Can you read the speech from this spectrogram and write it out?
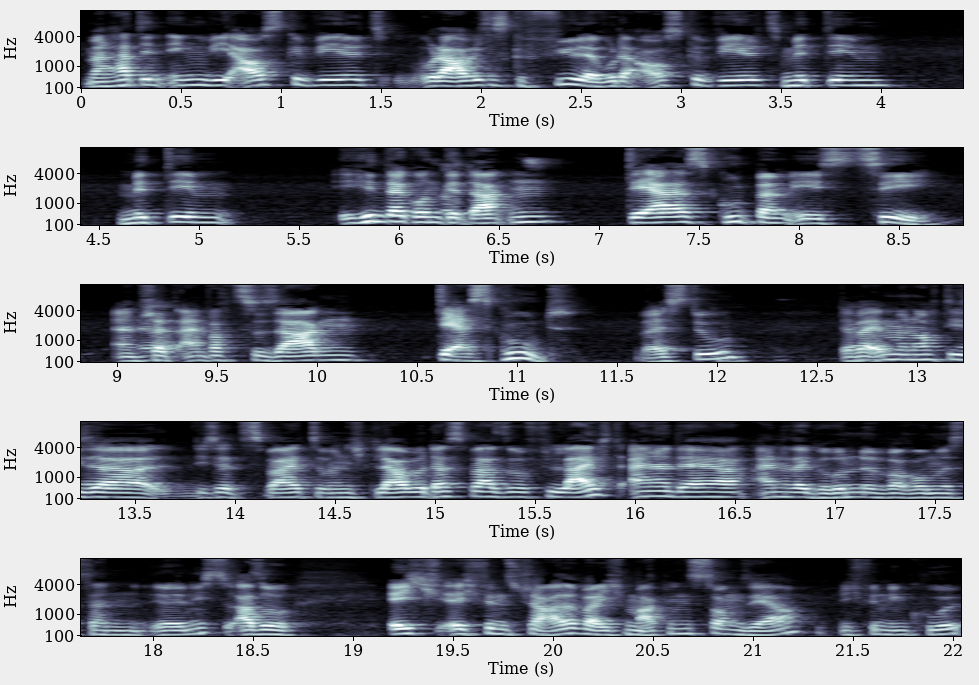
Man hat den irgendwie ausgewählt, oder habe ich das Gefühl, er wurde ausgewählt mit dem, mit dem Hintergrundgedanken, der ist gut beim ESC. Anstatt Ja. einfach zu sagen, der ist gut. Weißt du? Da war immer noch dieser, dieser zweite und ich glaube, das war so vielleicht einer der, einer der Gründe, warum es dann äh, nicht so. Also, ich, ich finde es schade, weil ich mag den Song sehr. Ich finde ihn cool.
